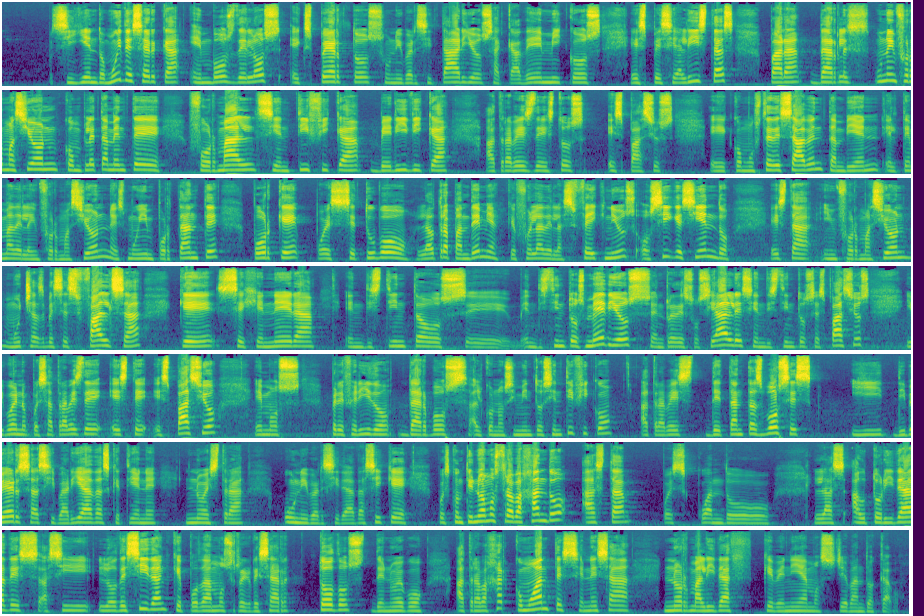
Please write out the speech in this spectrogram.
siguiendo muy de cerca en voz de los expertos universitarios, académicos, especialistas, para darles una información completamente formal, científica, verídica, a través de estos espacios. Eh, como ustedes saben, también el tema de la información es muy importante porque pues se tuvo la otra pandemia que fue la de las fake news o sigue siendo esta información muchas veces falsa que se genera en distintos eh, en distintos medios, en redes sociales y en distintos espacios y bueno, pues a través de este espacio hemos preferido dar voz al conocimiento científico a través de tantas voces y diversas y variadas que tiene nuestra universidad. Así que pues continuamos trabajando hasta pues cuando las autoridades así lo decidan que podamos regresar todos de nuevo a trabajar como antes en esa normalidad que veníamos llevando a cabo.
